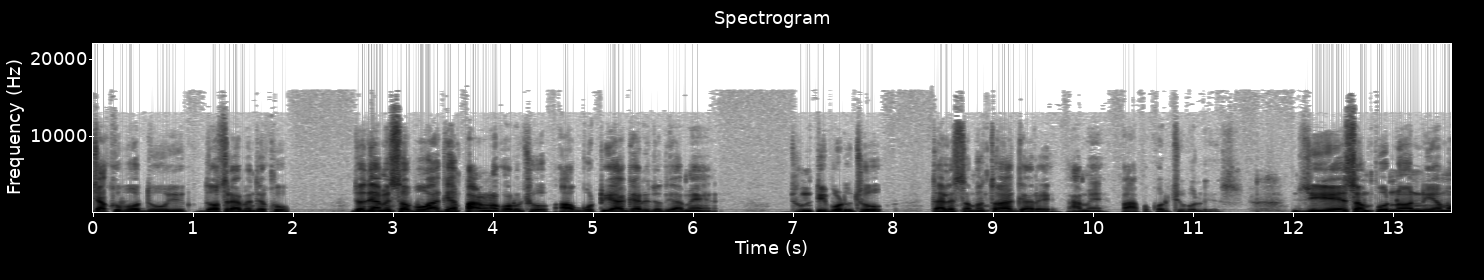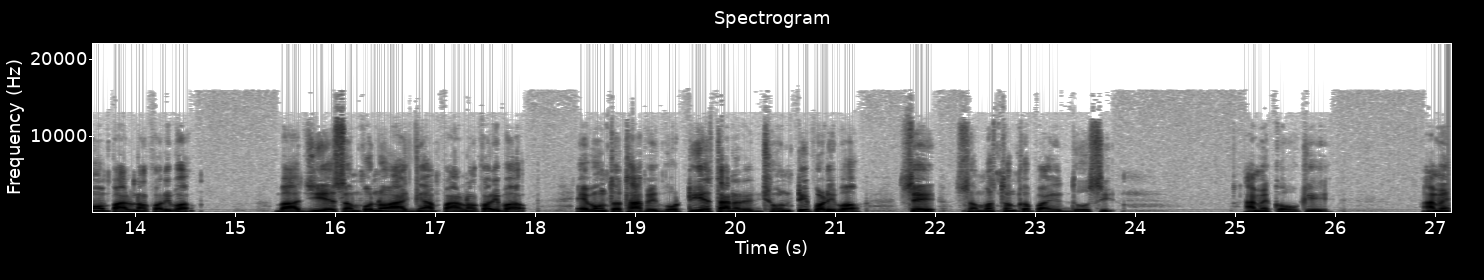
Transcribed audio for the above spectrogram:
ଯାକୁବ ଦୁଇ ଦଶରେ ଆମେ ଦେଖୁ ଯଦି ଆମେ ସବୁ ଆଜ୍ଞା ପାଳନ କରୁଛୁ ଆଉ ଗୋଟିଏ ଆଜ୍ଞାରେ ଯଦି ଆମେ ଝୁଣ୍ଟି ପଡ଼ୁଛୁ ତାହେଲେ ସମସ୍ତ ଆଜ୍ଞାରେ ଆମେ ପାପ କରୁଛୁ ବୋଲି। ଯିଏ ସମ୍ପୂର୍ଣ୍ଣ ନିୟମ ପାଳନ କରିବ ବା ଯିଏ ସମ୍ପୂର୍ଣ୍ଣ ଆଜ୍ଞା ପାଳନ କରିବ ଏବଂ ତଥାପି ଗୋଟିଏ ସ୍ଥାନରେ ଝୁଣ୍ଟି ପଡ଼ିବ ସେ ସମସ୍ତଙ୍କ ପାଇଁ ଦୋଷୀ। ଆମେ କହୁ କି ଆମେ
